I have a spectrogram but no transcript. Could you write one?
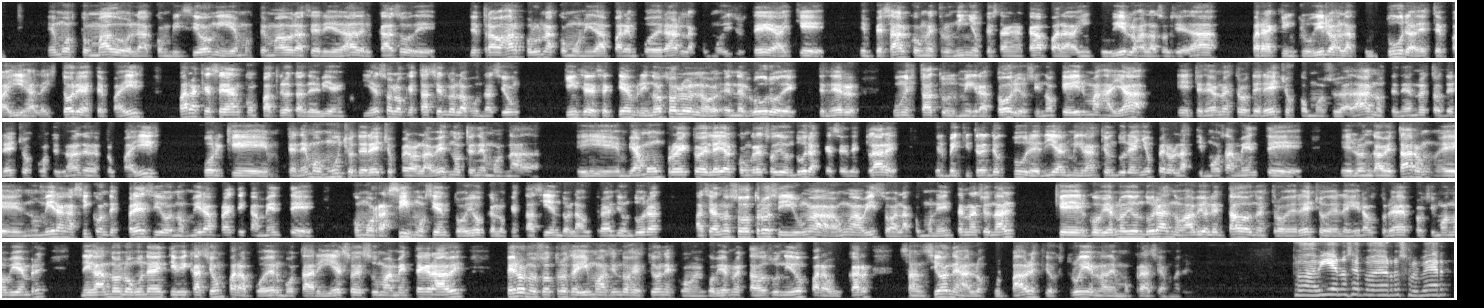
hemos tomado la convicción y hemos tomado la seriedad del caso de, de trabajar por una comunidad para empoderarla. Como dice usted, hay que empezar con nuestros niños que están acá para incluirlos a la sociedad, para que incluirlos a la cultura de este país, a la historia de este país, para que sean compatriotas de bien. Y eso es lo que está haciendo la Fundación 15 de septiembre, y no solo en, en el rubro de tener un estatus migratorio, sino que ir más allá eh, tener nuestros derechos como ciudadanos, tener nuestros derechos constitucionales de nuestro país, porque tenemos muchos derechos, pero a la vez no tenemos nada. Y enviamos un proyecto de ley al Congreso de Honduras que se declare el 23 de octubre, Día del Migrante Hondureño, pero lastimosamente eh, lo engavetaron, eh, nos miran así con desprecio, nos miran prácticamente como racismo, siento yo, que lo que está haciendo la autoridad de Honduras hacia nosotros y un aviso a la comunidad internacional que el gobierno de Honduras nos ha violentado nuestro derecho de elegir autoridades el próximo noviembre, negándonos una identificación para poder votar. Y eso es sumamente grave, pero nosotros seguimos haciendo gestiones con el gobierno de Estados Unidos para buscar sanciones a los culpables que obstruyen la democracia, María. Todavía no se puede resolver,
